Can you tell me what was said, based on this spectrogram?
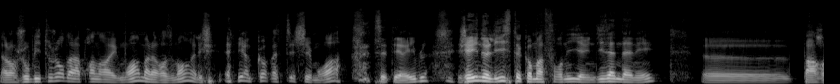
Alors j'oublie toujours de la prendre avec moi, malheureusement, elle est, encore restée chez moi, c'est terrible. J'ai une liste qu'on m'a fournie il y a une dizaine d'années par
